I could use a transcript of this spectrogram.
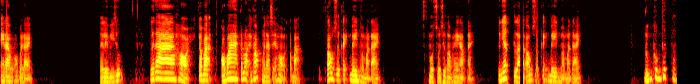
SA vuông góc với đáy. Đây lấy ví dụ. Người ta hỏi các bạn có ba cái loại góc người ta sẽ hỏi các bạn. Góc giữa cạnh bên và mặt đáy một số trường hợp hay gặp này. Thứ nhất là góc giữa cạnh bên và mặt đáy. Đúng công thức thôi.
